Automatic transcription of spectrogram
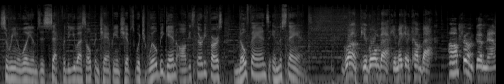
Serena Williams is set for the U.S. Open Championships, which will begin August 31st. No fans in the stands. Gronk, you're going back. You're making a comeback. Oh, I'm feeling good, man.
